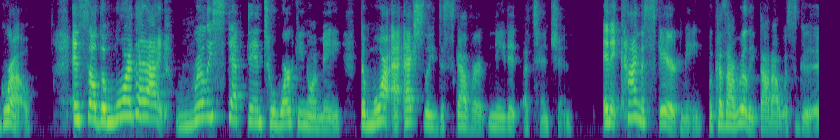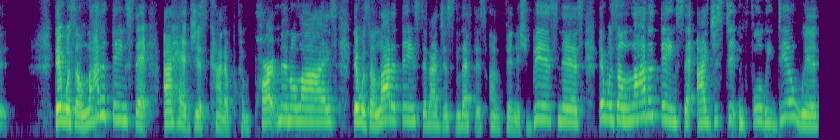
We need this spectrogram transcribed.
grow. And so the more that I really stepped into working on me, the more I actually discovered needed attention. And it kind of scared me because I really thought I was good. There was a lot of things that I had just kind of compartmentalized. There was a lot of things that I just left as unfinished business. There was a lot of things that I just didn't fully deal with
